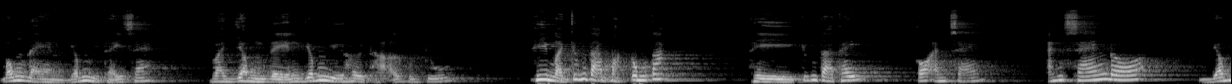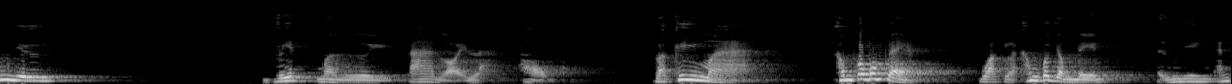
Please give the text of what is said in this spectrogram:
Bóng đèn giống như thể xác. Và dòng điện giống như hơi thở của chúa. Khi mà chúng ta bật công tắc thì chúng ta thấy có ánh sáng. Ánh sáng đó giống như viết mà người ta gọi là hồn. Và khi mà không có bóng đèn hoặc là không có dòng điện, tự nhiên ánh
